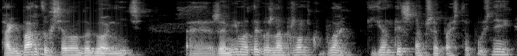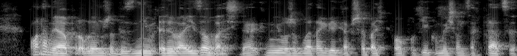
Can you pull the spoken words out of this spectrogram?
tak bardzo chciał ją dogonić, e, że mimo tego, że na początku była gigantyczna przepaść, to później ona miała problem, żeby z nim rywalizować, tak? mimo że była tak wielka przepaść po, po kilku miesiącach pracy.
